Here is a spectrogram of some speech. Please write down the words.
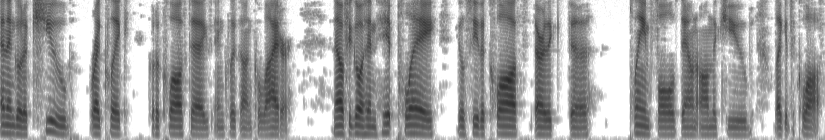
and then go to cube, right click, go to cloth tags, and click on collider. Now, if you go ahead and hit play, you'll see the cloth or the, the plane falls down on the cube like it's a cloth.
